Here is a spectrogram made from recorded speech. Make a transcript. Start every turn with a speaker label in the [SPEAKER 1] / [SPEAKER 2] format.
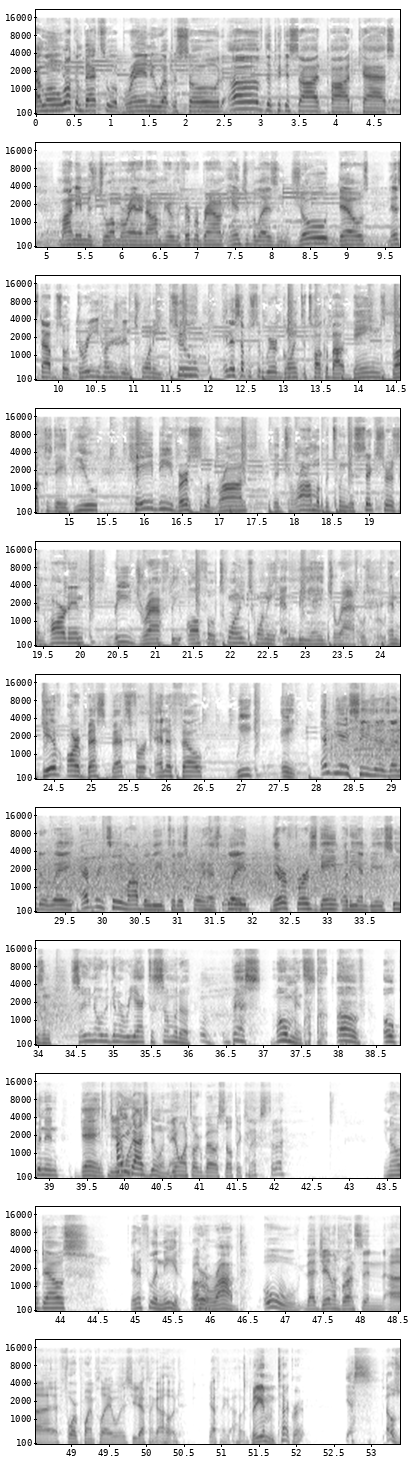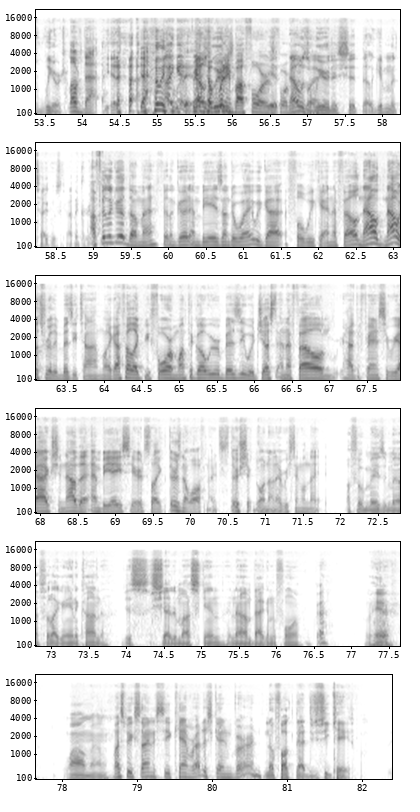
[SPEAKER 1] Hello and welcome back to a brand new episode of the Pick a Side podcast. My name is Joel Moran and I'm here with River Brown, Andrew Velez, and Joel Dehls. And this is now episode 322. In this episode, we're going to talk about Dame's Bucks debut, KD versus LeBron, the drama between the Sixers and Harden, redraft the awful 2020 NBA draft, and give our best bets for NFL Week 8. NBA season is underway. Every team, I believe, to this point has played their first game of the NBA season. So, you know, we're going to react to some of the best moments of opening day. How you
[SPEAKER 2] want-
[SPEAKER 1] guys doing,
[SPEAKER 2] You
[SPEAKER 1] man?
[SPEAKER 2] didn't want to talk about Celtics Knicks today?
[SPEAKER 1] You know, Dallas, they didn't feel a need. We were robbed.
[SPEAKER 2] Oh, that Jalen Brunson uh, four point play was you definitely got hood. Definitely got hood.
[SPEAKER 3] But he gave him tech, right?
[SPEAKER 2] Yes,
[SPEAKER 3] That was weird.
[SPEAKER 2] love that.
[SPEAKER 3] Yeah,
[SPEAKER 2] Definitely,
[SPEAKER 3] I get it.
[SPEAKER 2] We
[SPEAKER 3] That
[SPEAKER 2] ended
[SPEAKER 3] was
[SPEAKER 2] up
[SPEAKER 3] weird
[SPEAKER 2] winning
[SPEAKER 3] as-
[SPEAKER 2] by four.
[SPEAKER 3] Yeah,
[SPEAKER 2] four
[SPEAKER 3] that was
[SPEAKER 2] play.
[SPEAKER 3] weird as shit though. Give him a tech was kind of crazy.
[SPEAKER 2] I'm feeling good though, man. Feeling good. NBA is underway. We got full week of NFL. Now, now it's really busy time. Like I felt like before a month ago we were busy with just NFL and had the fantasy reaction. Now that NBA's here, it's like there's no off nights. There's shit going on every single night.
[SPEAKER 3] I feel amazing, man. I feel like an anaconda just shedding my skin, and now I'm back in the form.
[SPEAKER 2] Okay.
[SPEAKER 3] I'm here.
[SPEAKER 4] Wow, man.
[SPEAKER 2] Must be exciting to see Cam Reddish getting burned.
[SPEAKER 3] No, fuck that. Did you see Cade?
